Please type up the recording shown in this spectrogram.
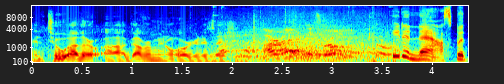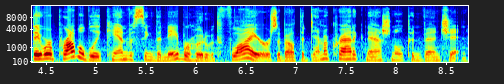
and two other uh, governmental organizations. All right, let's roll. He didn't ask, but they were probably canvassing the neighborhood with flyers about the Democratic National Convention.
